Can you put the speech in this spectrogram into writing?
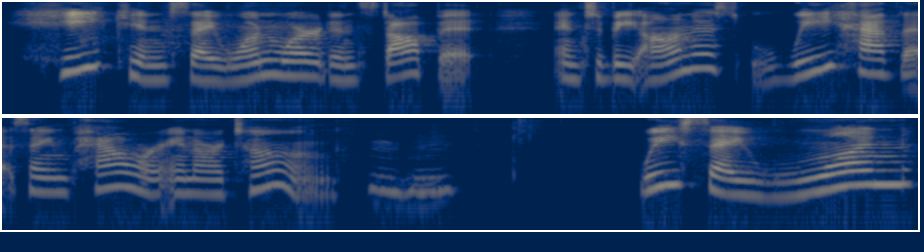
he can say one word and stop it. And to be honest, we have that same power in our tongue. Mm-hmm. We say one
